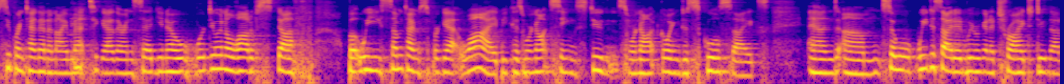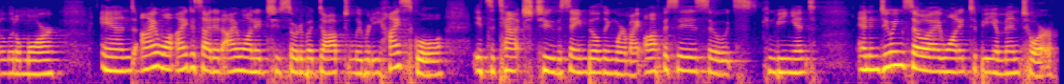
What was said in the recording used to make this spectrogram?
superintendent and I met together and said, You know, we're doing a lot of stuff, but we sometimes forget why because we're not seeing students, we're not going to school sites. And um, so we decided we were going to try to do that a little more. And I, wa- I decided I wanted to sort of adopt Liberty High School. It's attached to the same building where my office is, so it's convenient. And in doing so, I wanted to be a mentor.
